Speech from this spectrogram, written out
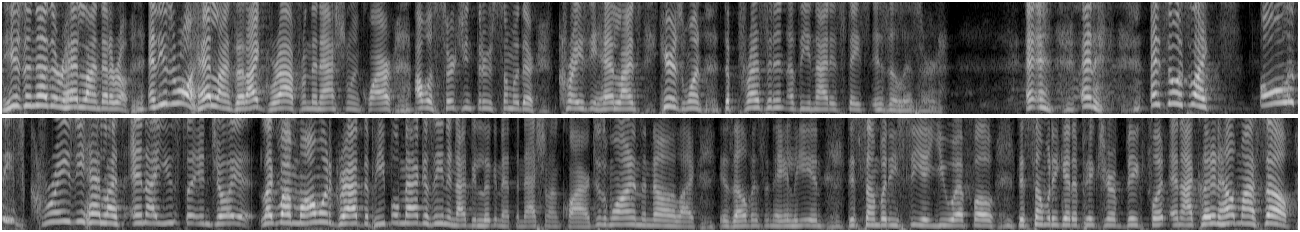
Here's another headline that I wrote. And these are all headlines that I grabbed from the National Enquirer. I was searching through some of their crazy headlines. Here's one The President of the United States is a lizard. And, and, and so it's like, all of these crazy headlines, and I used to enjoy it. Like my mom would grab the People magazine, and I'd be looking at the National Enquirer, just wanting to know, like, is Elvis an alien? Did somebody see a UFO? Did somebody get a picture of Bigfoot? And I couldn't help myself.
